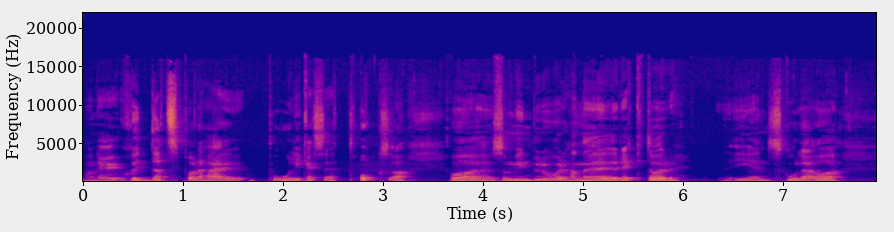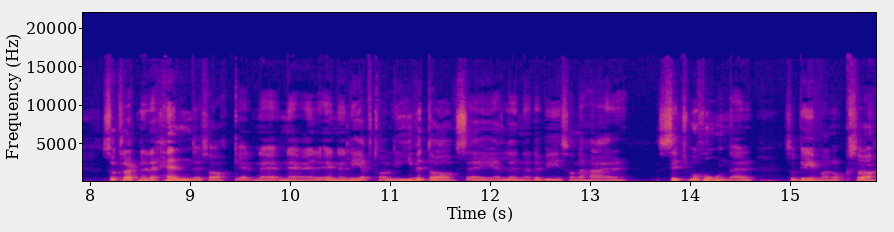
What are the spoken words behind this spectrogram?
man har skyddats på det här på olika sätt också. Och som min bror, han är rektor i en skola och såklart när det händer saker, när, när en elev tar livet av sig eller när det blir sådana här situationer så blir man också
